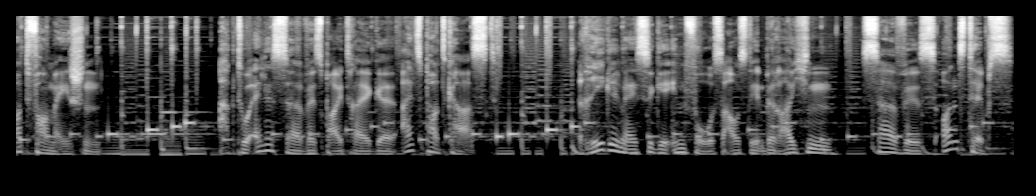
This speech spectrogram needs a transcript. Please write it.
Podformation. Aktuelle Servicebeiträge als Podcast. Regelmäßige Infos aus den Bereichen Service und Tipps.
